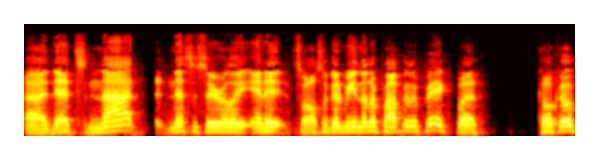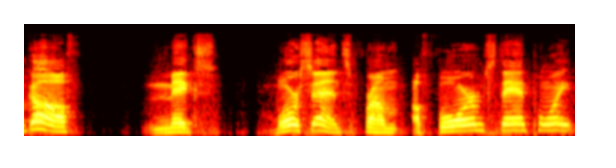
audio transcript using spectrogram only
uh, that's not necessarily, and it's also going to be another popular pick, but Coco Gauff makes more sense from a form standpoint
